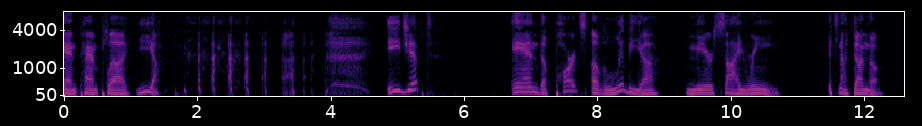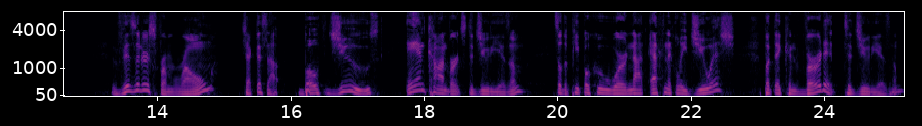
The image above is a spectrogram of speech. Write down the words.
and Pamphylia, Egypt, and the parts of Libya near Cyrene. It's not done though. Visitors from Rome, check this out, both Jews and converts to Judaism. So the people who were not ethnically Jewish, but they converted to Judaism.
